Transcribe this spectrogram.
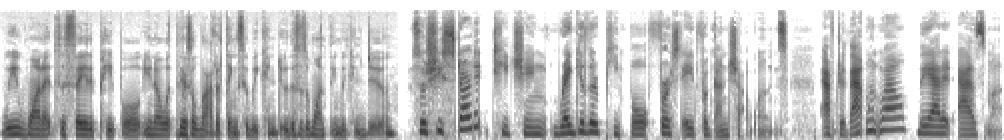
We wanted to say to people, you know what, there's a lot of things that we can do. This is one thing we can do. So she started teaching regular people first aid for gunshot wounds. After that went well, they added asthma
